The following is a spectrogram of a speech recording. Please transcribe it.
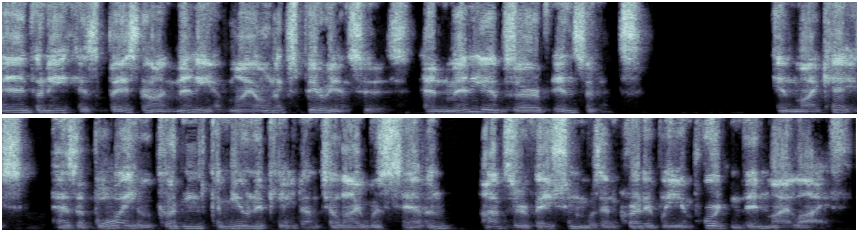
Anthony is based on many of my own experiences and many observed incidents. In my case, as a boy who couldn't communicate until I was seven, observation was incredibly important in my life.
